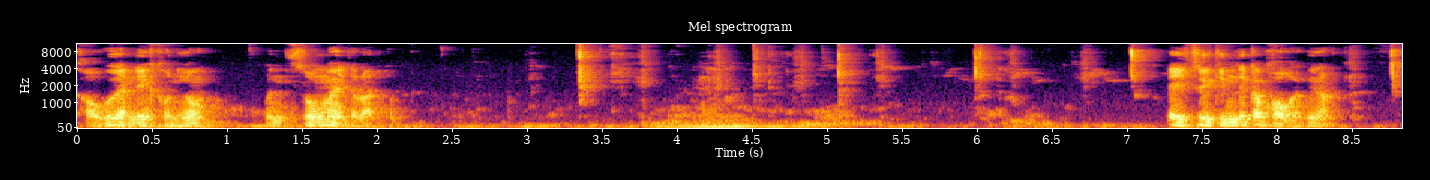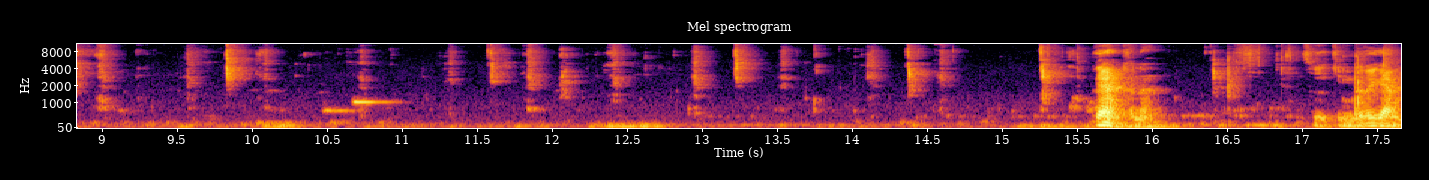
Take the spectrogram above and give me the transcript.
เขาเพื่อนเด้เขาเนิยมมันทรงใหม่ตลอดครับได้ซื้อกินได้กับเขาวอะพี่น้องแพงขนาดซื้อกินไปได้ยัง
